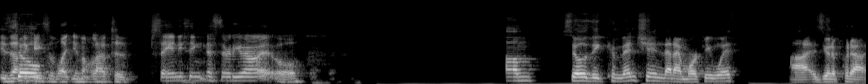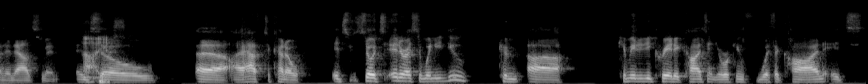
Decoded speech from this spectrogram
Is that So- the case of like you're not allowed to say anything necessarily about it, or Um, so the convention that I'm working with uh, is going to put out an announcement, and Ah, so uh, I have to kind of it's so it's interesting when you do com, uh, community created content. You're working with a con. It's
